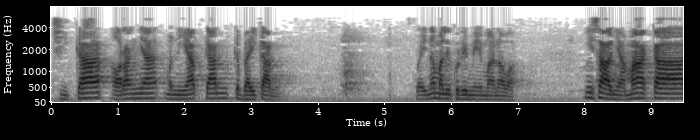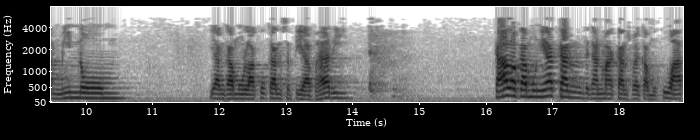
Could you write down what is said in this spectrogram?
Jika orangnya meniatkan kebaikan. Wa inna. Misalnya makan, minum, yang kamu lakukan setiap hari. Kalau kamu niatkan dengan makan supaya kamu kuat,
